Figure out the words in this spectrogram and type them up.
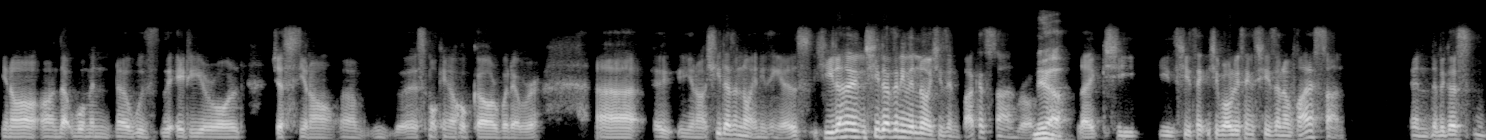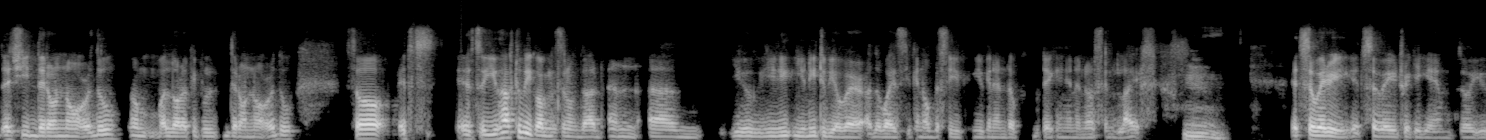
you know uh, that woman uh, who's the 80 year old just you know um, uh, smoking a hookah or whatever uh, uh, you know she doesn't know anything else. She doesn't she doesn't even know she's in pakistan bro. Yeah. like she she she, think, she probably thinks she's in afghanistan. And because she they don't know urdu um, a lot of people they don't know urdu. So it's it's you have to be cognizant of that. And um, you you need- you need to be aware. Otherwise you can obviously you can end up taking an innocent life. Hmm. it's a very it's a very tricky game. So you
